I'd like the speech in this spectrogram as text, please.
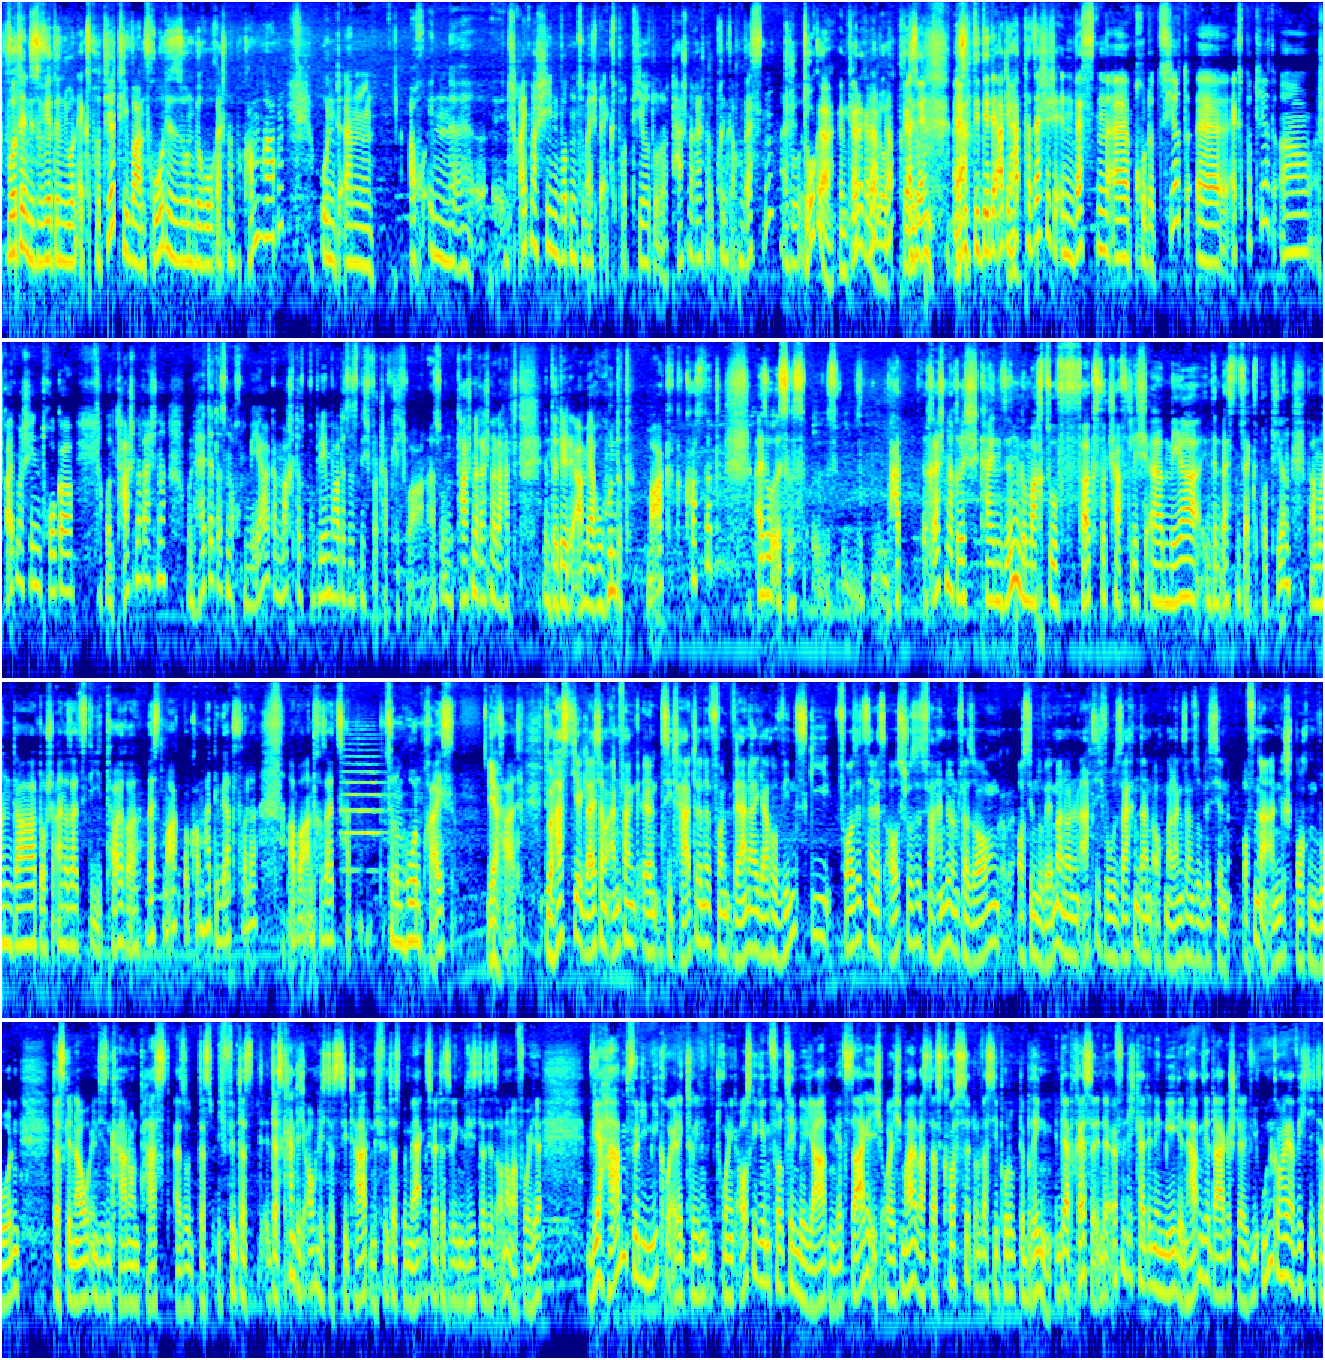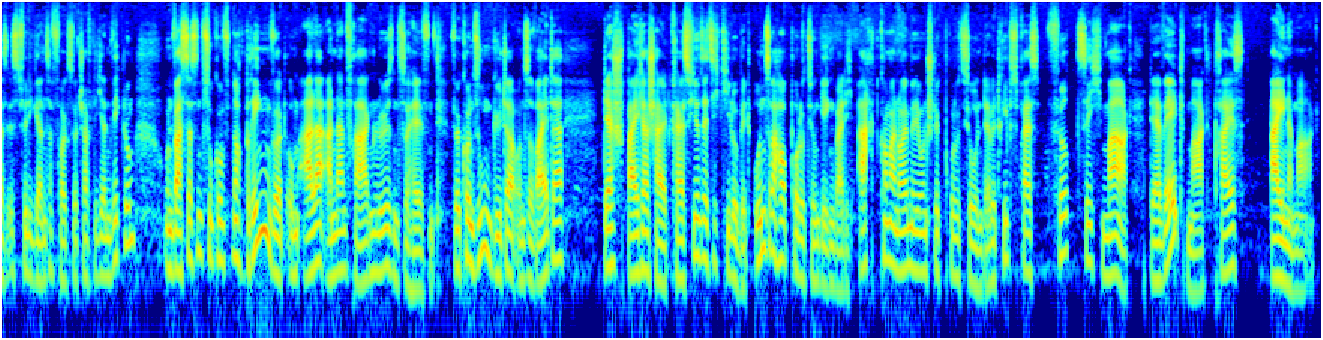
wurde in die Sowjetunion exportiert. Die waren froh, dass sie so einen Bürorechner bekommen haben. Und ähm, auch in, äh, in, Schreibmaschinen wurden zum Beispiel exportiert oder Taschenrechner übrigens auch im Westen. Also, Drucker im Kleiderkatalog, ja, ja. Präsident. Also, also, die DDR, die hat tatsächlich im Westen äh, produziert, äh, exportiert, äh, Schreibmaschinen, Drucker und Taschenrechner und hätte das noch mehr gemacht. Das Problem war, dass es nicht wirtschaftlich war. Also ein Taschenrechner, der hat in der DDR mehrere hundert Mark gekostet. Also es, es, es hat rechnerisch keinen Sinn gemacht, so volkswirtschaftlich äh, mehr in den Westen zu exportieren, weil man dadurch einerseits die teure Westmark bekommen hat, die wertvolle, aber andererseits hat zu einem hohen Preis ja. bezahlt. Du hast hier gleich am Anfang äh, ein Zitat drin von Werner Jarowinski, Vorsitzender des Ausschusses für Handel und Versorgung aus dem November 89, wo Sachen dann auch mal langsam so ein bisschen offener angesprochen wurden, das genau in diesen Kanon passt. Also das, ich finde das, das kannte ich auch nicht, das Zitat, und ich finde das bemerkenswert, deswegen lese ich das jetzt auch nochmal vor hier. Wir haben für die Mikroelektronik ausgegeben 14 Milliarden. Jetzt sage ich euch mal, was das kostet und was die Produkte bringen. In der Presse, in der Öffentlichkeit, in den Medien haben wir dargestellt, wie ungeheuer wichtig das ist für die ganze volkswirtschaftliche Entwicklung und was das in Zukunft noch bringen wird, um alle anderen Fragen lösen zu helfen. Für Konsumgüter und so weiter. Der Speicherschaltkreis 64 Kilobit, unsere Hauptproduktion gegenwärtig 8,9 Millionen Stück Produktion, der Betriebspreis 40 Mark, der Weltmarktpreis 1 Mark.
